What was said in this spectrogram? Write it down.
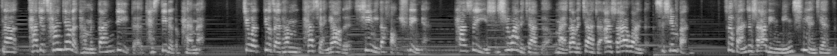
那他就参加了他们当地的 test deed 的拍卖，结果就在他们他想要的悉尼的好区里面，他是以十七万的价格买到了价值二十二万的次新房。这个房子是二零零七年建的，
